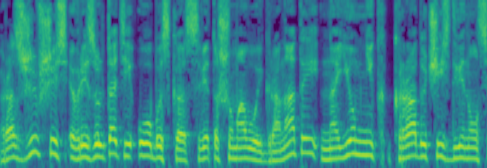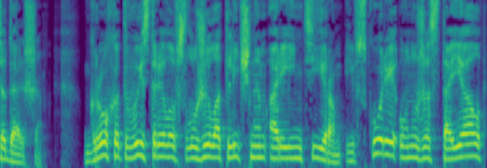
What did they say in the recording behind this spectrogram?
Разжившись в результате обыска светошумовой гранатой, наемник, крадучись, двинулся дальше. Грохот выстрелов служил отличным ориентиром, и вскоре он уже стоял,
